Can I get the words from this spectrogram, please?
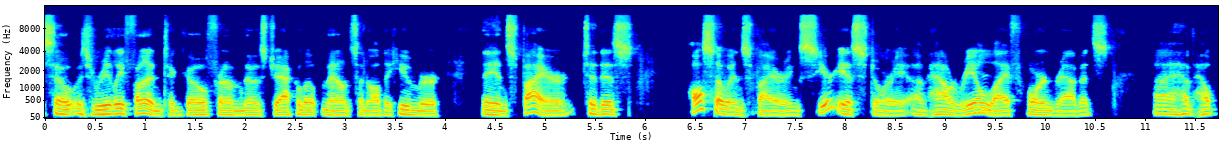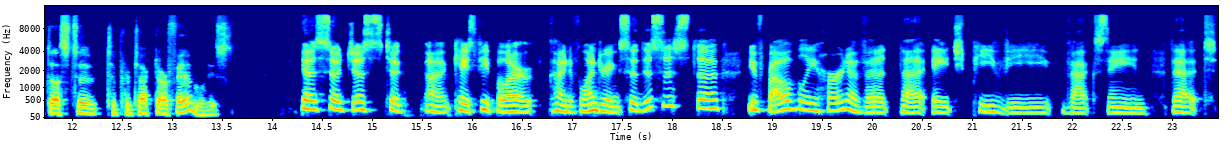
So it was really fun to go from those jackalope mounts and all the humor they inspire to this also inspiring, serious story of how real life horned rabbits uh, have helped us to to protect our families. Yeah, so just to uh, case people are kind of wondering, so this is the you've probably heard of it, the HPV vaccine. That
